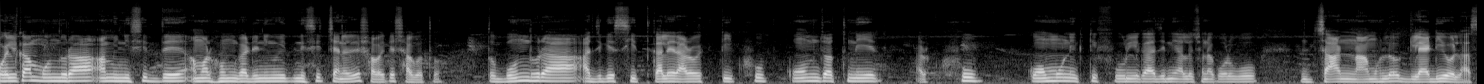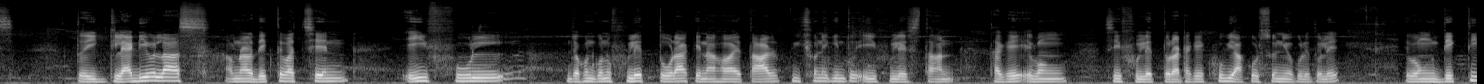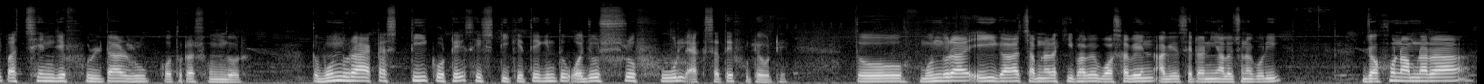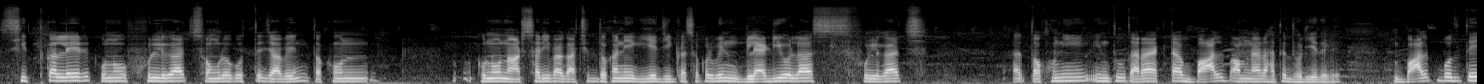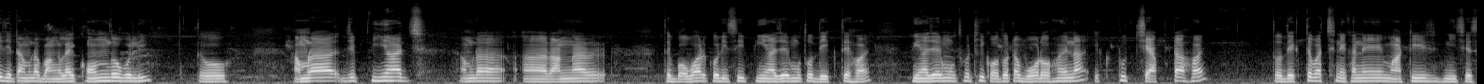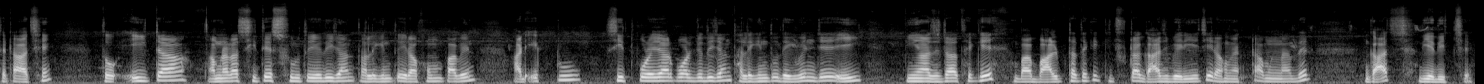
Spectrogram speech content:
Welcome বন্ধুরা, আমি নিশিত দে, আমার হোম গার্ডেনিং উইথ নিশিত চ্যানেলে সবাইকে স্বাগত। তো বন্ধুরা, আজকে শীতকালের আরও একটি খুব কম যত্নের আর খুব কমন একটি ফুল গাছ নিয়ে আলোচনা করব, যার নাম হলো গ্ল্যাডিওলাস। তো এই গ্ল্যাডিওলাস, আপনারা দেখতে পাচ্ছেন, এই ফুল যখন কোনো ফুলের তোড়া কেনা হয়, তার পিছনে কিন্তু এই ফুলের স্থান থাকে এবং সেই ফুলের তোড়াটাকে খুবই আকর্ষণীয় করে তোলে। এবং দেখতেই পাচ্ছেন যে ফুলটার রূপ কতটা সুন্দর। তো বন্ধুরা, একটা স্টিক ওঠে, সেই স্টিকেতে কিন্তু অজস্র ফুল একসাথে ফুটে ওঠে। তো বন্ধুরা, এই গাছ আপনারা কীভাবে বসাবেন, আগে সেটা নিয়ে আলোচনা করি। যখন আপনারা শীতকালের কোনো ফুল গাছ সংগ্রহ করতে যাবেন, তখন কোনো নার্সারি বা গাছের দোকানে গিয়ে জিজ্ঞাসা করবেন, গ্ল্যাডিওলাস ফুল গাছ? তখনই কিন্তু তারা একটা বাল্ব আপনার হাতে ধরিয়ে দেবে। বাল্ব বলতে যেটা আমরা বাংলায় কন্দ বলি, তো আমরা যে পেঁয়াজ আমরা রান্নারতে ব্যবহার করি, সেই পেঁয়াজের মতো দেখতে হয়। পেঁয়াজের মতো ঠিক অতটা বড় হয় না, একটু চ্যাপটা হয়। তো দেখতে পাচ্ছেন এখানে মাটির নিচে সেটা আছে। তো এইটা আপনারা শীতের শুরুতে যদি যান, তাহলে কিন্তু এরকম পাবেন। আর একটু শীত পড়ে যাওয়ার পর যদি যান, তাহলে কিন্তু দেখবেন যে এই পেঁয়াজটা থেকে বা বাল্বটা থেকে কিছুটা গাছ বেরিয়েছে। এরকম একটা আপনাদের গাছ দিয়ে দিচ্ছে।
